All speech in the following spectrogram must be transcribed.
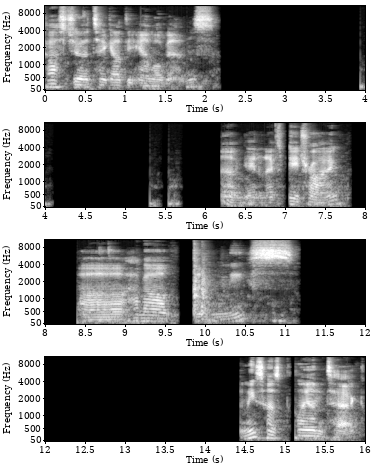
Kostya take out the ammo bins. Uh, gain an XP trying. Uh, how about Denise? Denise has clan tech.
